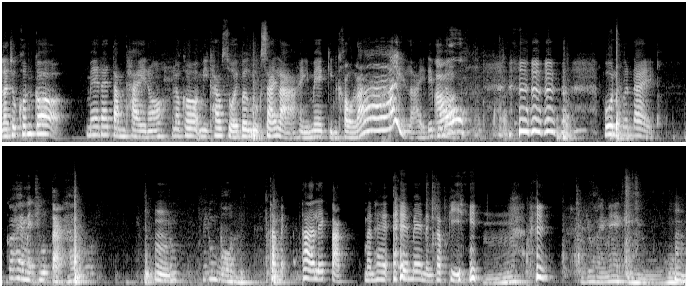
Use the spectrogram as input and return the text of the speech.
แล้วทุกคนก็แม่ได้ตำไทยเนาะ แล้วก็มีข้าวสวยเบิงลูกซ้ายหลาให้แม่กินข้าวหลายหลายได้พี่น้อง พูดเพื่อนได้ ก็ให้แมทธิวตักให้อืม ไม่ต้องบนถ้าแม่ถ้าเล็กตักมันให้ให้แม่หนึ่งทัพพี อืมแมทธิวให้แม่กินอยู่อืม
